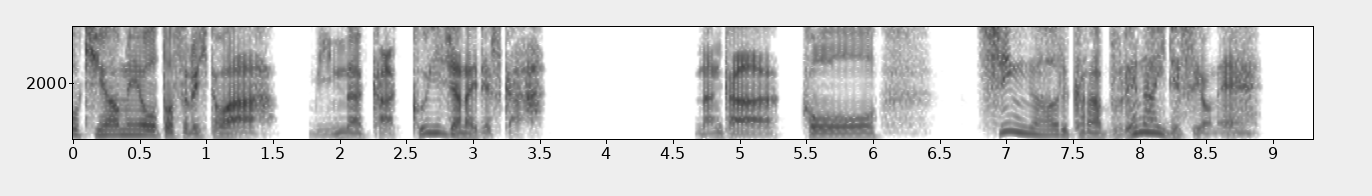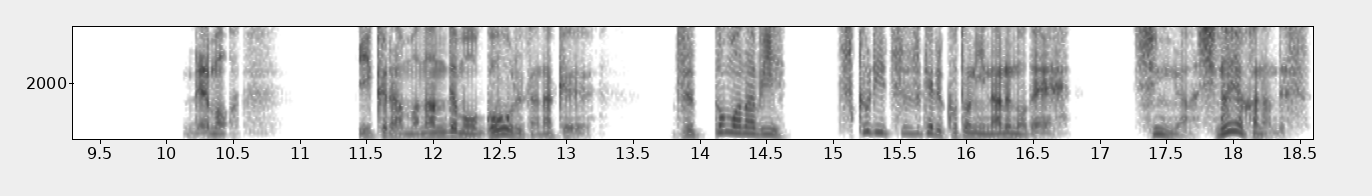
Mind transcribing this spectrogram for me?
を極めようとする人は、みんなかっこいいじゃないですか。なんか、こう、芯があるからブレないですよね。でも、いくら学んでもゴールがなく、ずっと学び、作り続けることになるので、芯がしなやかなんです。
